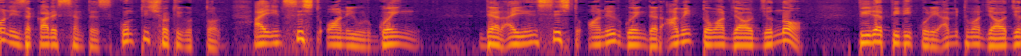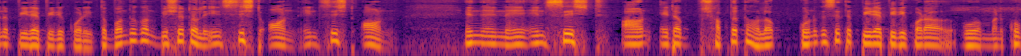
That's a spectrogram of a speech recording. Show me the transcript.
one is the correct sentence কোনটি সঠিক উত্তর? I insist on your going there I insist on your going there আমি তোমার যাওয়ার জন্য পিড়াপিড়ি করি। আমি তোমার যাওয়ার জন্য পিড়াপিড়ি করি। তো বন্ধুগণ, বিষয়টা হলো insist on insist on insist on এটা শব্দটা হলো কোনো কিছুতে পিড়াপিড়ি করা মানে খুব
